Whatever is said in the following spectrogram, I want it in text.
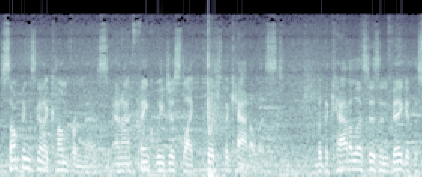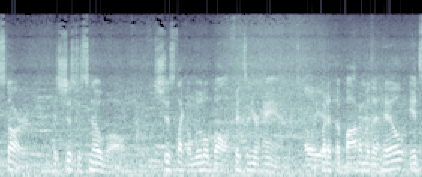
something's gonna come from this. And I think we just like pushed the catalyst. But the catalyst isn't big at the start. It's just a snowball. It's just like a little ball. It fits in your hand Oh, yeah. But at the bottom of the hill, it's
